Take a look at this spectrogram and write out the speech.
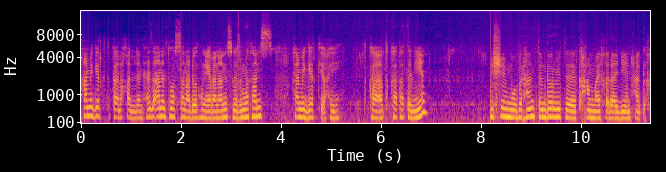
ከመይ ጌርክ ትከላኸልን ሕዚ ኣነ ዝተወሰና ደርሁ ነረናኒ ስለ ዝሞታንስ ከመይ ጌርክ ኢኺ ትከታተል እየን እሺ እሞ ብርሃን እተን ደርሁት ክሓማ ይኽእላ ድየን ሓቂኺ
